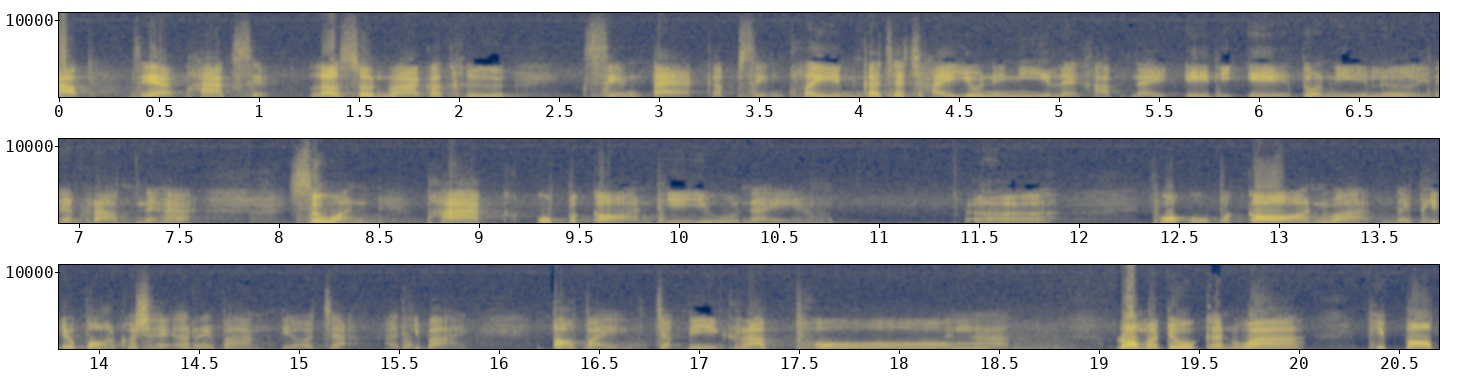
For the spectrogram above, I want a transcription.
ครับเนี่ยภาคเสียงแล้วส่วนมากก็คือ เสียงแตกกับเสียงเคลีนก็จะใช้อยู่ในนี้เลยครับใน ADA ตัวนี้เลยนะครับนะฮะส่วนภาคอุปกรณ์ที่อยู่ในพวกอุปกรณ์ว่าในพีดบอร์ดเขาใช้อะไรบ้าง เดี๋ยวจะอธิบายต่อไปจากนี้ครับผมเรามาดูกันว่าพี่ป๊อป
